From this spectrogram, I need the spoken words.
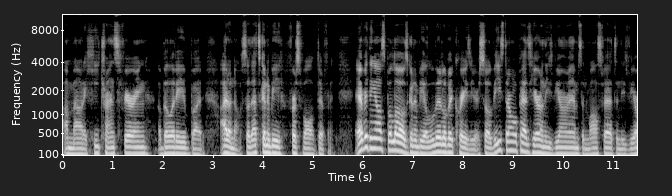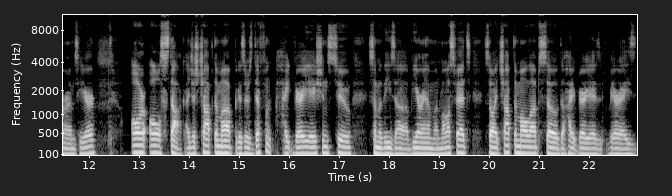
amount of heat transferring ability, but I don't know. So that's going to be, first of all, different. Everything else below is going to be a little bit crazier. So these thermal pads here on these VRMs and MOSFETs and these VRMs here are all stock. I just chopped them up because there's different height variations to some of these uh, VRM and MOSFETs. So I chopped them all up so the height variations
